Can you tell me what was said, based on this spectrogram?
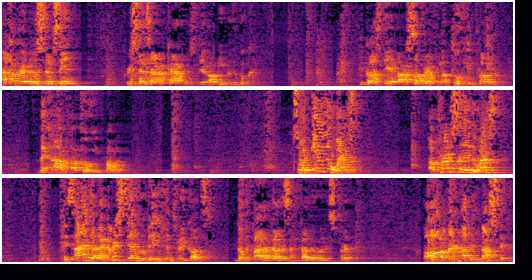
And I've heard Muslims saying Christians are kafirs, they are people of the book. Because they are suffering from a Tawheed problem. They have a Tawheed problem. So in the West, a person in the West is either a Christian who believes in three gods, God the Father, God the Son, God the Holy Spirit, or an agnostic,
